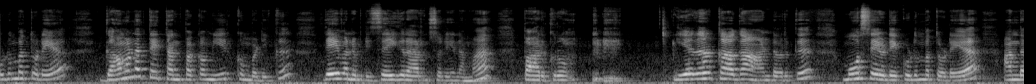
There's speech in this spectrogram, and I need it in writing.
குடும்பத்துடைய கவனத்தை தன் பக்கம் ஈர்க்கும்படிக்கு தேவன் இப்படி செய்கிறாருன்னு சொல்லி நம்ம பார்க்குறோம். எதற்காக ஆண்டவருக்கு மோசையுடைய குடும்பத்துடைய அந்த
